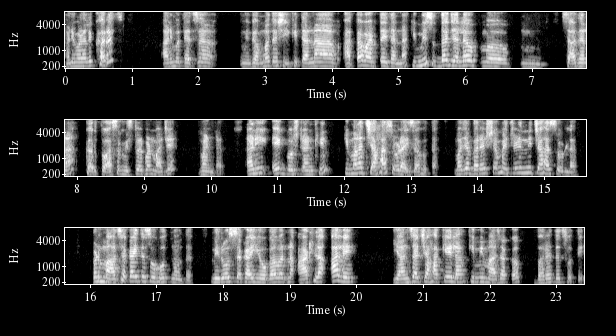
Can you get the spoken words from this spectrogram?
आणि म्हणाले खरंच? आणि मग त्याचं गंमत अशी की त्यांना आता वाटतंय त्यांना की मी सुद्धा जल साधना करतो असं मिस्टर पण माझे म्हणतात. आणि एक गोष्ट आणखीन की मला चहा सोडायचा होता. माझ्या बऱ्याचशा मैत्रिणींनी चहा सोडला. पण माझं काही तसं होत नव्हतं. मी रोज सकाळी योगावरनं आठला आले. यांचा चहा केला की मी माझा कप भरतच होते.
